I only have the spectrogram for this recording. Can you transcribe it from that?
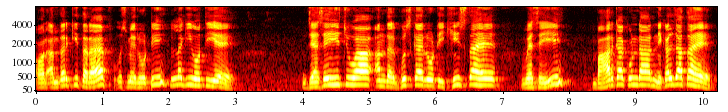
और अंदर की तरफ़ उसमें रोटी लगी होती है। जैसे ही चूहा अंदर घुसकर रोटी खींचता है, वैसे ही बाहर का कुंडा निकल जाता है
